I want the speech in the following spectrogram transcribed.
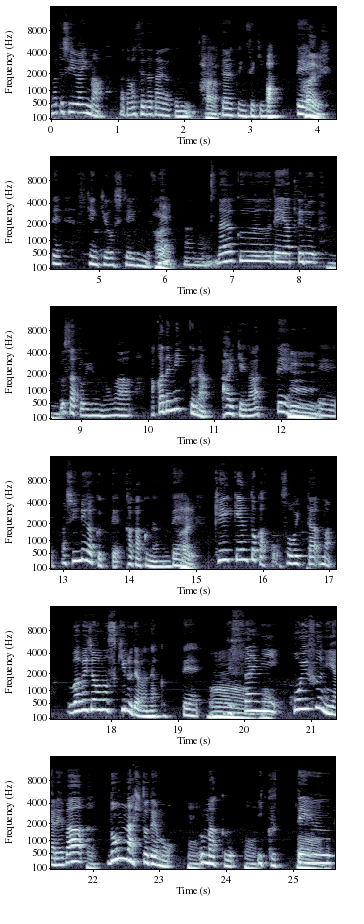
私は今、また早稲田大学に、ー、はい。大学院籍があって、はい。で、研究をしているんですね。はいあの大学でやってる良さというのは、アカデミックな背景があって、うん。えーまあ心理学って科学なので、はい。経験とかこうそういった、まあ、上辺上のスキルではなくって、うん実際、にこういうふうにやれば、うんどんな人でもうまくうんいくっていう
